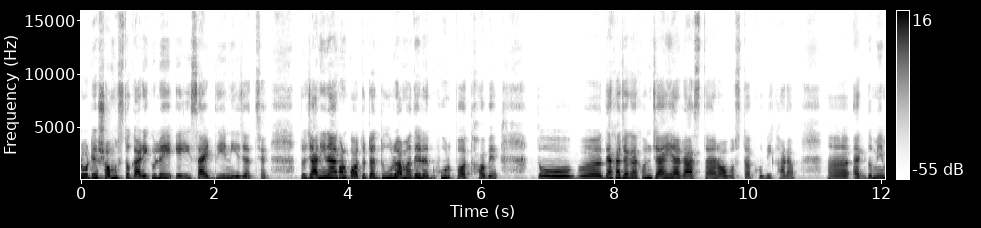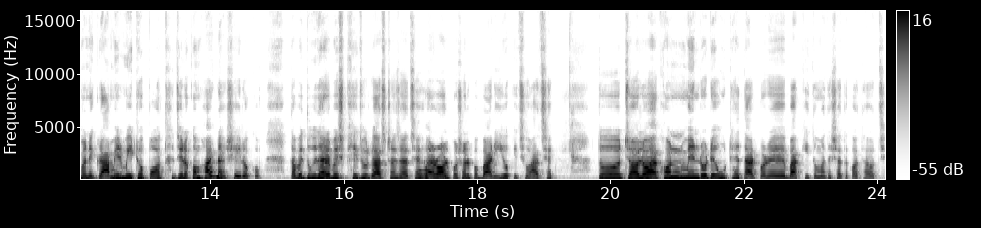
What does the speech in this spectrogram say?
রোডের সমস্ত গাড়িগুলোই এই সাইড দিয়ে নিয়ে যাচ্ছে। তো জানি না এখন কতটা দূর আমাদের ঘুরপথ হবে। তো দেখা যাক এখন যাই। আর রাস্তার অবস্থা খুবই খারাপ। একদমই মানে গ্রামের মেঠো পথ যেরকম হয় না সেই রকম তবে দুই ধারে বেশ খেজুর গাছ টাছ আছে, আর অল্প স্বল্প বাড়িও কিছু আছে। তো চলো এখন মেন রোডে উঠে তারপরে বাকি তোমাদের সাথে কথা হচ্ছে।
